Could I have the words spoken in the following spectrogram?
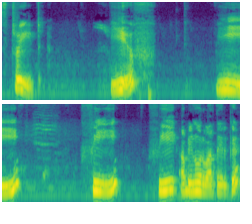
Street. If e ஃபி ஃபீ அப்படின்னு ஒரு வார்த்தை இருக்குது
